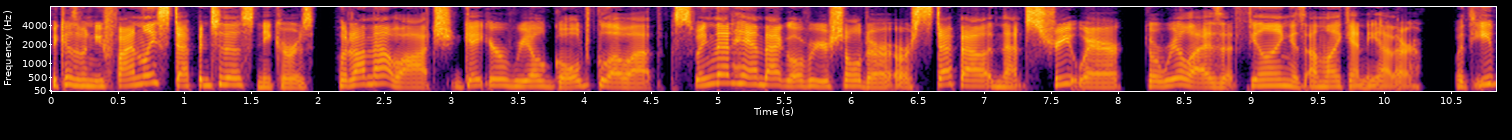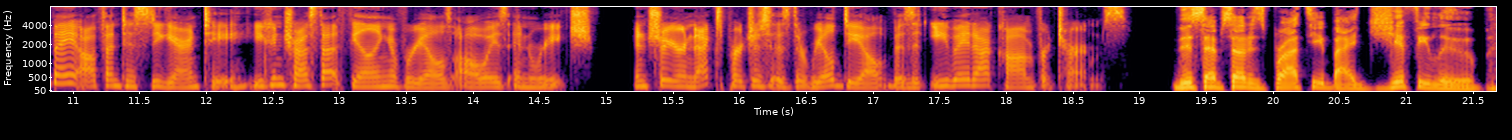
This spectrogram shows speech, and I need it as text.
Because when you finally step into those sneakers, put on that watch, get your real gold glow up, swing that handbag over your shoulder, or step out in that streetwear, you'll realize that feeling is unlike any other. With eBay Authenticity Guarantee, you can trust that feeling of real is always in reach. Ensure your next purchase is the real deal. Visit eBay.com for terms. This episode is brought to you by Jiffy Lube.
